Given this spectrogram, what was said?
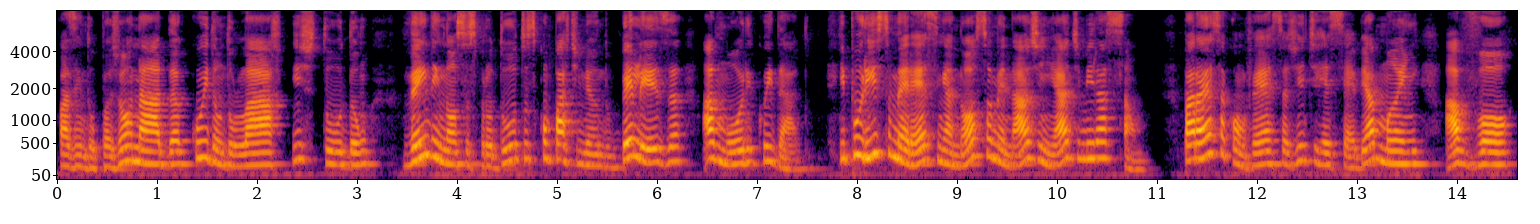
fazem dupla jornada, cuidam do lar, estudam, vendem nossos produtos compartilhando beleza, amor e cuidado. E por isso merecem a nossa homenagem e admiração. Para essa conversa, a gente recebe a mãe, a avó,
